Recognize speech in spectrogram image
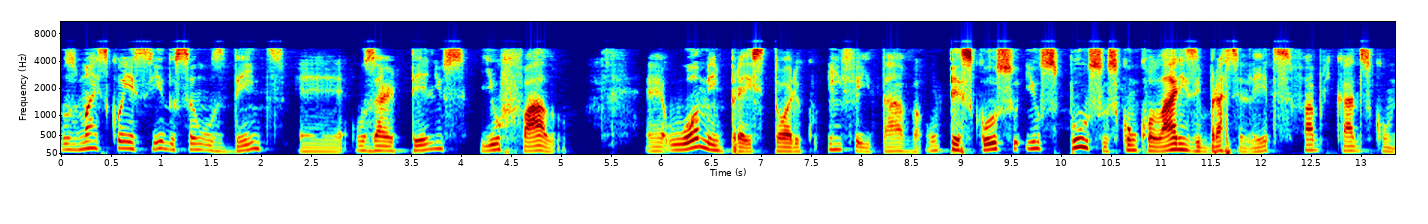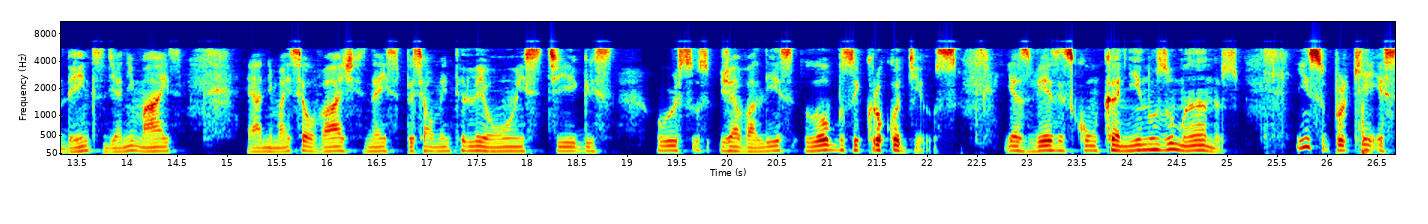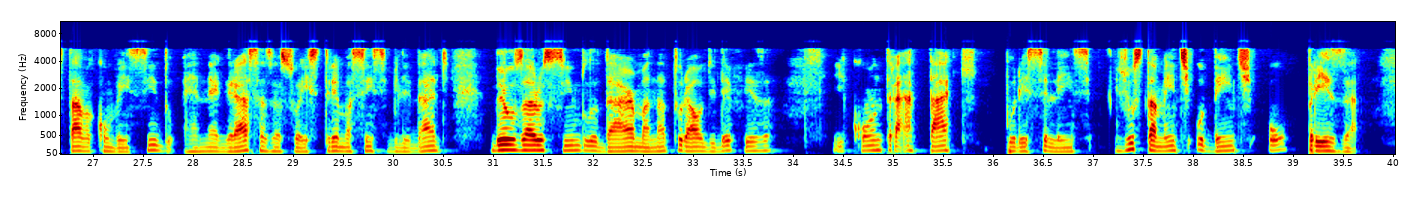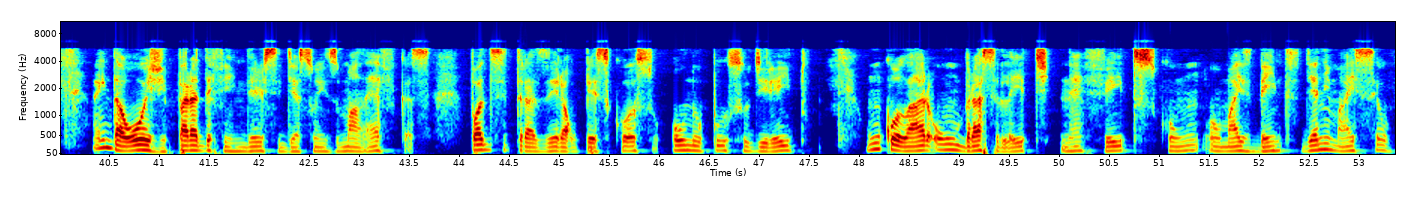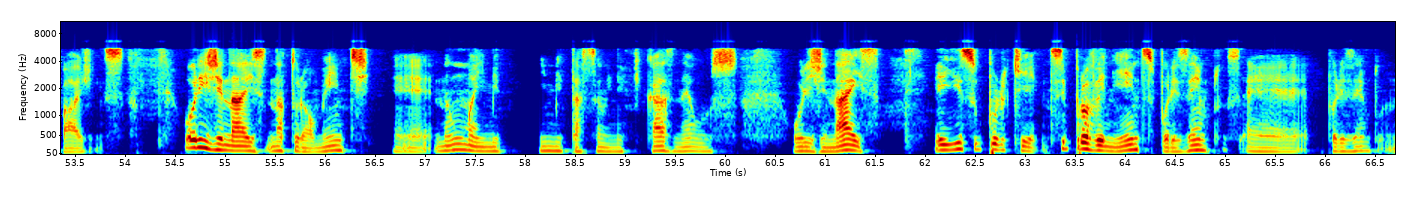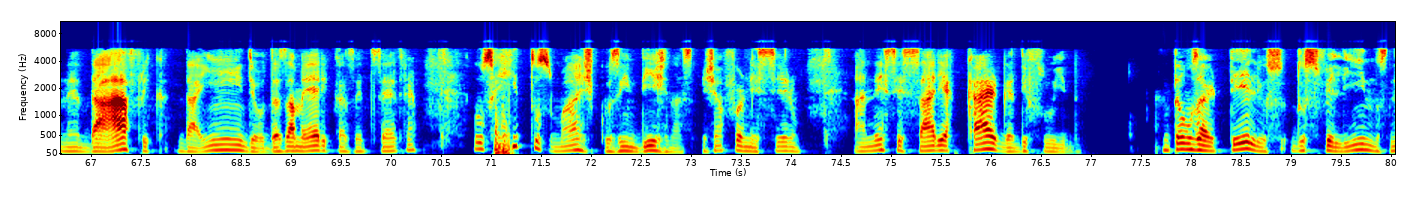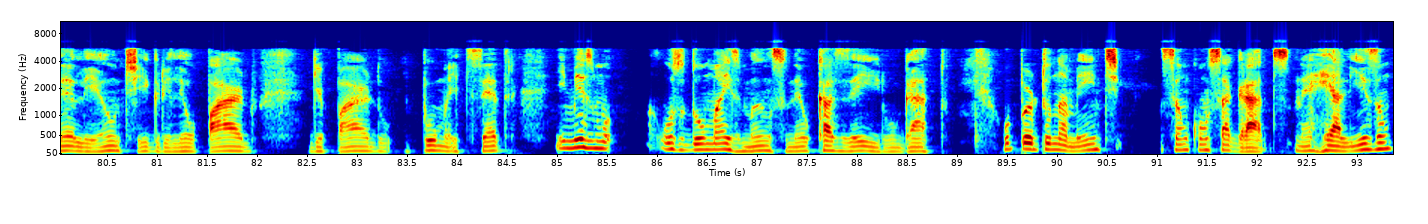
Os mais conhecidos são os dentes, é, os artelhos e o falo. É, o homem pré-histórico enfeitava o pescoço e os pulsos com colares e braceletes fabricados com dentes de animais, é, animais selvagens, né, especialmente leões, tigres, ursos, javalis, lobos e crocodilos, e às vezes com caninos humanos. Isso porque estava convencido, é, né, graças à sua extrema sensibilidade, de usar o símbolo da arma natural de defesa e contra-ataque por excelência, justamente o dente ou presa. Ainda hoje, para defender-se de ações maléficas, pode-se trazer ao pescoço ou no pulso direito um colar ou um bracelete né, feitos com um ou mais dentes de animais selvagens. Originais naturalmente, é, não uma imitação ineficaz, né, os originais, e isso porque, se provenientes, por exemplo, é, por exemplo né, da África, da Índia ou das Américas, etc., os ritos mágicos indígenas já forneceram a necessária carga de fluido. Então, os artelhos dos felinos, né, leão, tigre, leopardo, guepardo, puma, etc., e mesmo os do mais manso, né, o caseiro, o gato, oportunamente são consagrados, né, realizam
